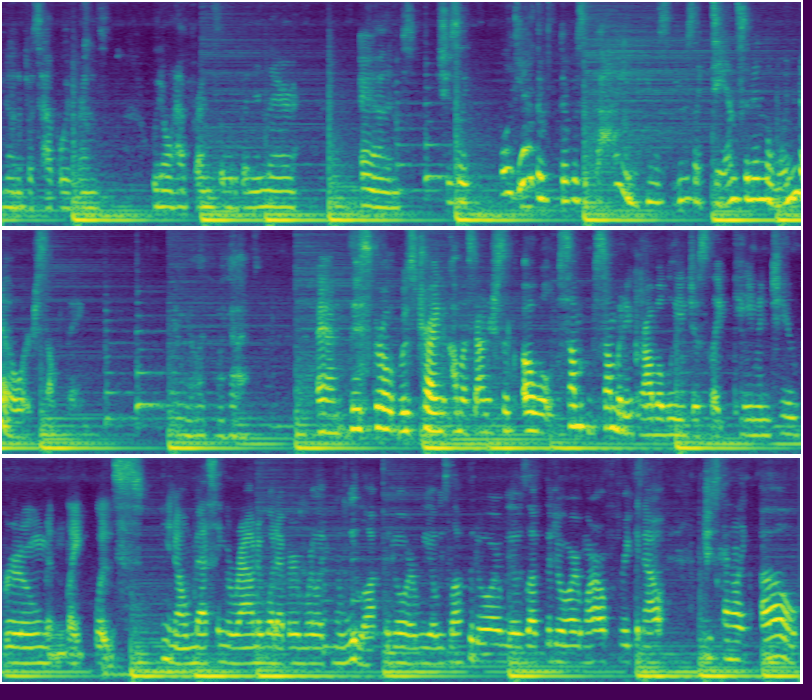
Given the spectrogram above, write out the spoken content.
none of us have boyfriends. We don't have friends that would have been in there. And she's like, well, yeah, there, there was a guy and he was, he was like dancing in the window or something. And we are like, oh my God and this girl was trying to calm us down. She's like oh well some somebody probably just like came into your room and like was you know messing around and whatever. And we're like no we locked the door. We always lock the door. We always lock the door. And we're all freaking out. And she's kind of like oh,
